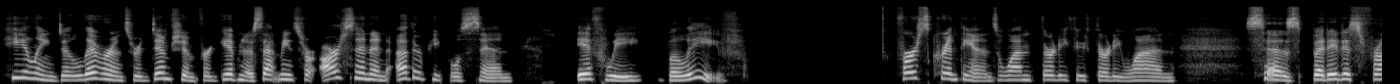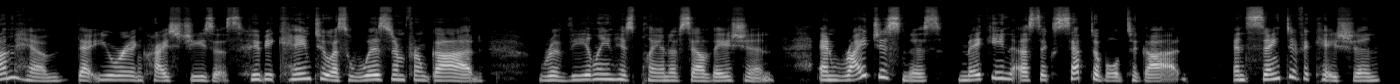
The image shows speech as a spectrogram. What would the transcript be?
healing, deliverance, redemption, forgiveness. That means for our sin and other people's sin if we believe. 1 Corinthians 1 30 through 31 says, But it is from him that you were in Christ Jesus, who became to us wisdom from God, revealing his plan of salvation, and righteousness, making us acceptable to God, and sanctification,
